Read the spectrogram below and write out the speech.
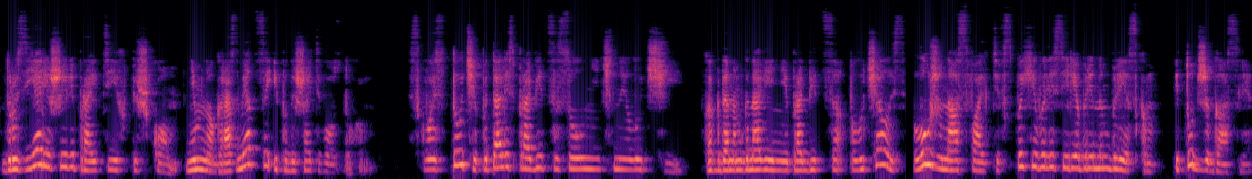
Друзья решили пройти их пешком, немного размяться и подышать воздухом. Сквозь тучи пытались пробиться солнечные лучи. Когда на мгновение пробиться получалось, лужи на асфальте вспыхивали серебряным блеском и тут же гасли.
